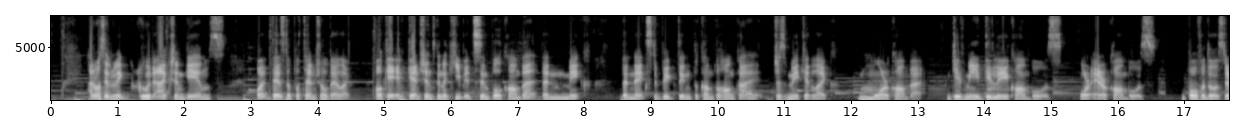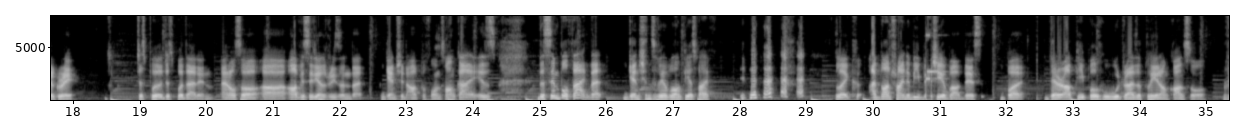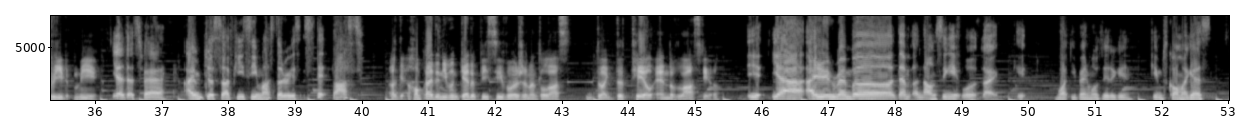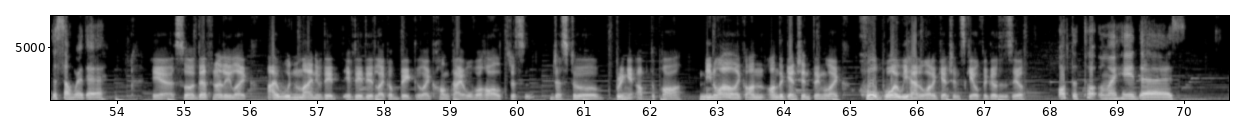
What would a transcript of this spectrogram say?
I don't say they make good action games, but there's the potential there. Like, okay, if Genshin's gonna keep its simple combat, then make the next big thing to come to Honkai, just make it like more combat. Give me delay combos or air combos. Both of those, they're great just put just put that in and also uh, obviously the other reason that genshin outperforms honkai is the simple fact that genshin's available on ps5 like i'm not trying to be bitchy about this but there are people who would rather play it on console read me Yeah, that's fair. I'm just a PC Master Race steadfast. Okay, Honkai didn't even get a PC version until last, like the tail end of last year. Y- yeah, I remember them announcing it was like it, what event was it again? Gamescom, I guess. Just somewhere there. Yeah, so definitely like I wouldn't mind if they if they did like a big like Honkai overhaul just just to bring it up to par. Meanwhile, like on on the Genshin thing, like oh boy, we had a lot of Genshin scale figures this year. Off the top of my head, there's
